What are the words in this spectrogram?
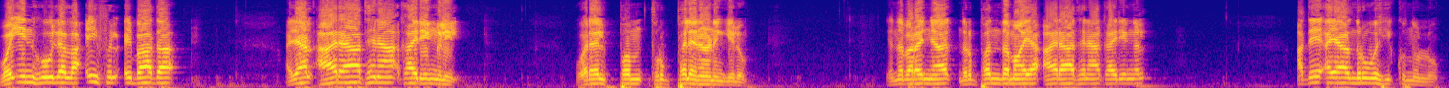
വൈൻഹൂല ലൈഫുൽ ഇബാദ. അയാൾ ആരാധനാ കാര്യങ്ങളിൽ ഒരൽപ്പം ദുർബലനാണെങ്കിലും എന്ന് പറഞ്ഞാൽ നിർബന്ധമായ ആരാധനാ കാര്യങ്ങൾ അതേ അയാൾ നിർവഹിക്കുന്നുള്ളൂ.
